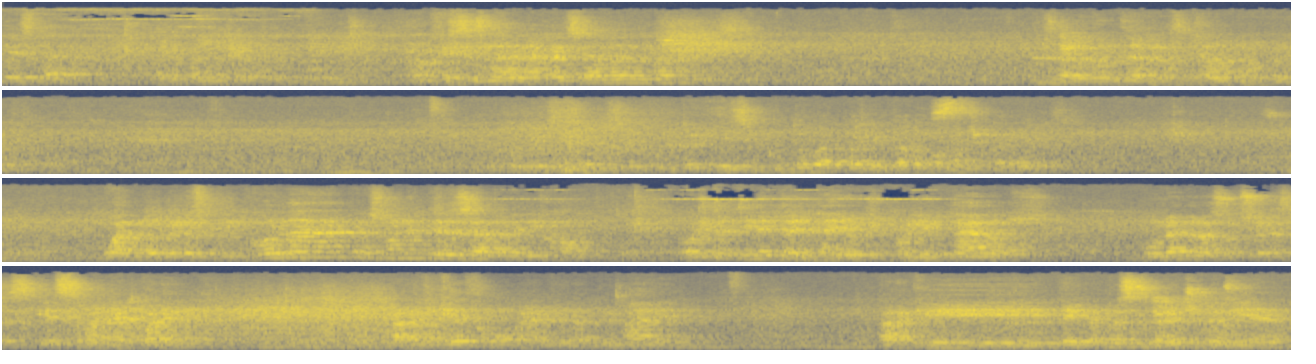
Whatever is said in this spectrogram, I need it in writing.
Esta, tal No, esa es la de la calzada de los mártires. ¿Sabes dónde habrá sacado el nombre? El circuito va proyectado con ocho carriles. Cuando me lo explicó la persona interesada me dijo, ahorita tiene 38 proyectados. Una de las opciones es que se vaya a 40 para que quede como realidad primaria. Para que tenga pues el derecho de vía.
